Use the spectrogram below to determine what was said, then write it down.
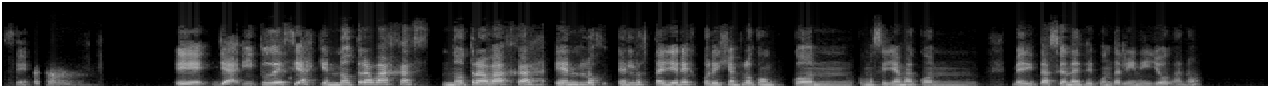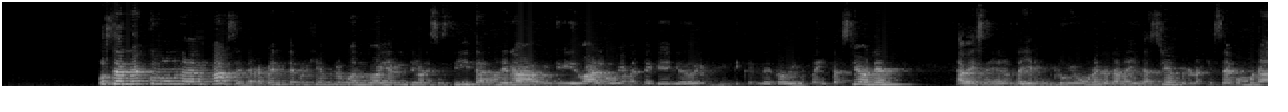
Sí. Exactamente. Eh, ya, y tú decías que no trabajas, no trabajas en los, en los talleres, por ejemplo, con, con, ¿cómo se llama? Con meditaciones de Kundalini Yoga, ¿no? O sea, no es como una de las bases. De repente, por ejemplo, cuando hay alguien que lo necesita de manera individual, obviamente que le doy las, le doy las meditaciones. A veces en los talleres incluyo una que otra meditación, pero no es que sea como una,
